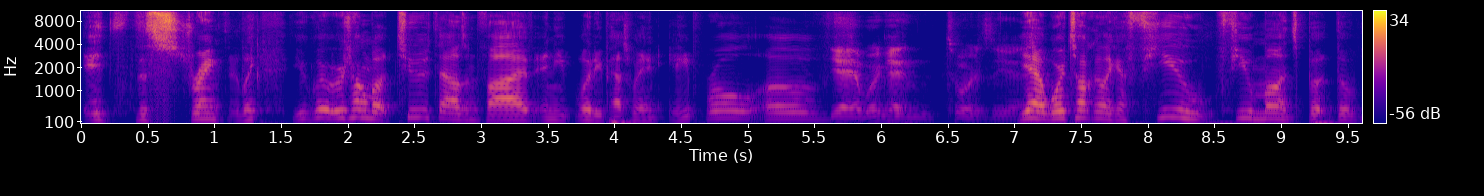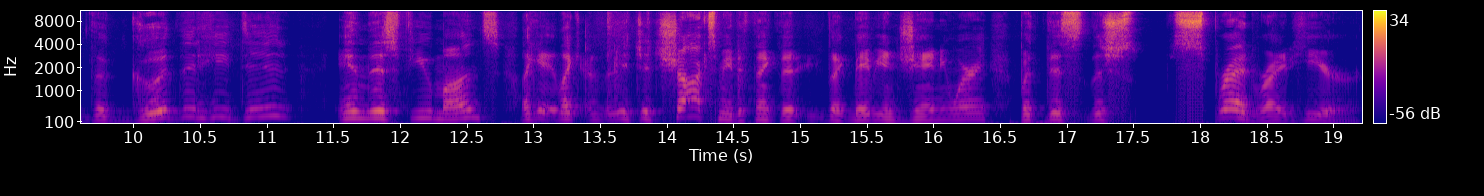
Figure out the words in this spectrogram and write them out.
It's the strength. Like you, we we're talking about 2005, and he what he passed away in April of. Yeah, we're getting towards the end. Yeah, we're talking like a few few months, but the the good that he did in this few months, like it, like it, it shocks me to think that like maybe in January, but this this spread right here,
